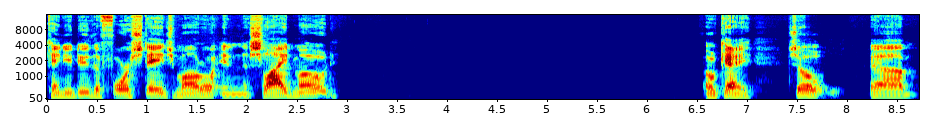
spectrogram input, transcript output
can you do the four stage model in the slide mode? Okay, so um,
